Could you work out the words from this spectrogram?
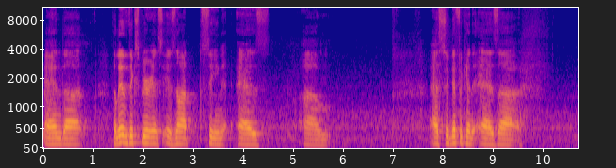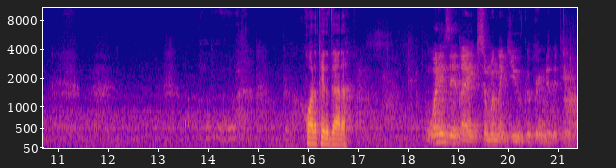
And uh, the lived experience is not seen as um, as significant as uh, quantitative data. What is it like someone like you could bring to the table?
